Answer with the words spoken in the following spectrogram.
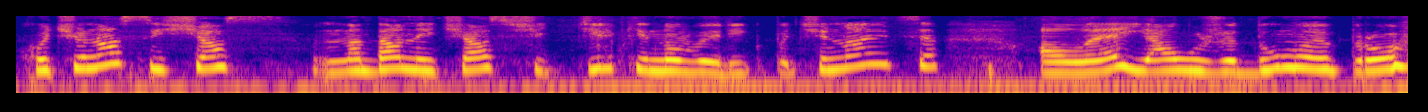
Хоч у нас і зараз на даний час ще тільки новий рік починається, але я вже думаю про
